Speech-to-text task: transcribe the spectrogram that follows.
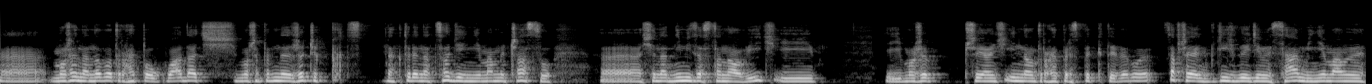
e, może na nowo trochę poukładać, może pewne rzeczy, na które na co dzień nie mamy czasu, e, się nad nimi zastanowić i, i może przyjąć inną trochę perspektywę, bo zawsze jak gdzieś wyjdziemy sami, nie mamy,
